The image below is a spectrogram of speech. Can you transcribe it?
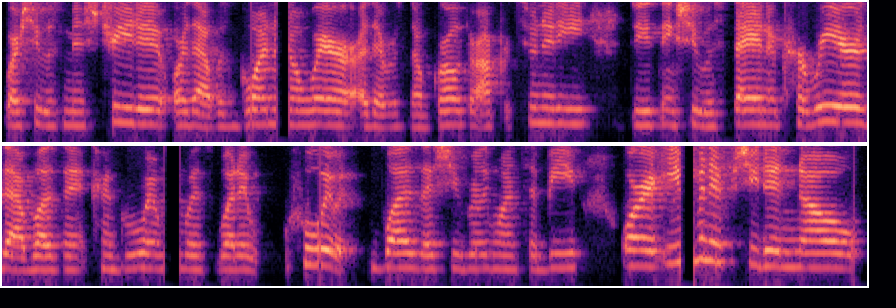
where she was mistreated or that was going nowhere or there was no growth or opportunity? Do you think she would stay in a career that wasn't congruent with what it who it was that she really wanted to be? Or even if she didn't know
